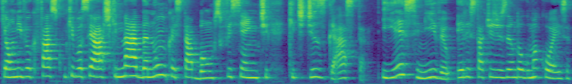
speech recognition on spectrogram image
que é um nível que faz com que você ache que nada nunca está bom o suficiente, que te desgasta. E esse nível, ele está te dizendo alguma coisa.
